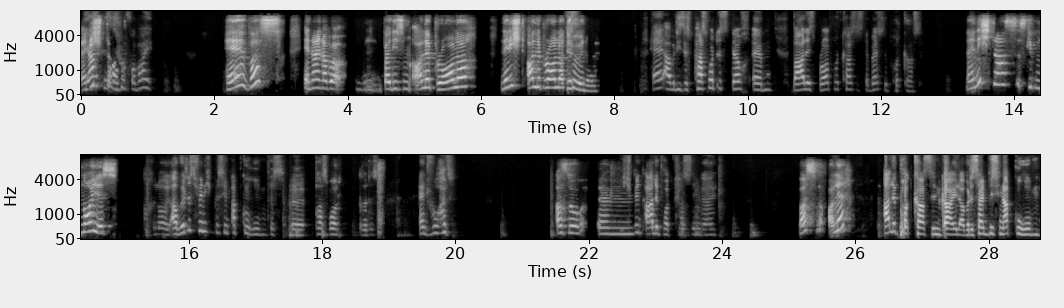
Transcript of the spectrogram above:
Ja, nicht das da. ist schon vorbei. Hä, was? Hä, nein, aber bei diesem alle Brawler, ne, nicht alle Brawler-Töne. Hä, aber dieses Passwort ist doch, ähm, Barley's Brawl Podcast ist der beste Podcast. Nein, nicht das. Es gibt ein neues. Ach lol. Aber das finde ich ein bisschen abgehoben, das äh, Passwort. Also das Endwort. Also, Ich ähm, finde alle Podcasts sind geil. was? Alle? Alle Podcasts sind geil, aber das ist halt ein bisschen abgehoben.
